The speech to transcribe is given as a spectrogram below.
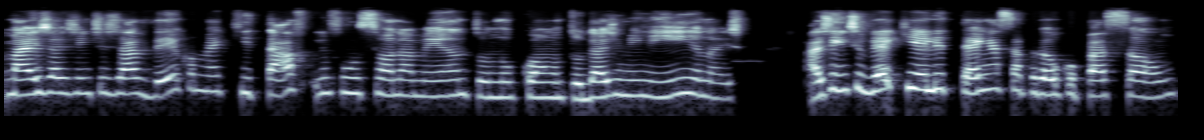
mas a gente já vê como é que está em funcionamento no conto das meninas. A gente vê que ele tem essa preocupação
